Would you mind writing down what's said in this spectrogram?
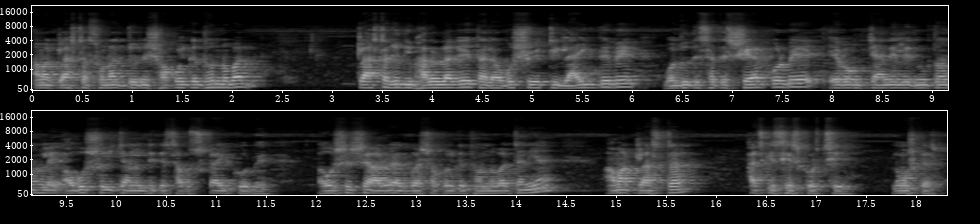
আমার ক্লাসটা শোনার জন্য সকলকে ধন্যবাদ। ক্লাসটা যদি ভালো লাগে, তাহলে অবশ্যই একটি লাইক দেবে, বন্ধুদের সাথে শেয়ার করবে, এবং চ্যানেলে নূতন হলে অবশ্যই চ্যানেলটিকে সাবস্ক্রাইব করবে। অবশেষে আরও একবার সকলকে ধন্যবাদ জানিয়ে আমার ক্লাসটা আজকে শেষ করছি। নমস্কার।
